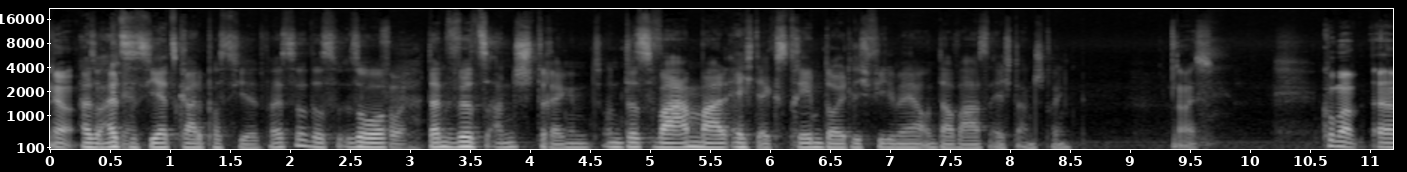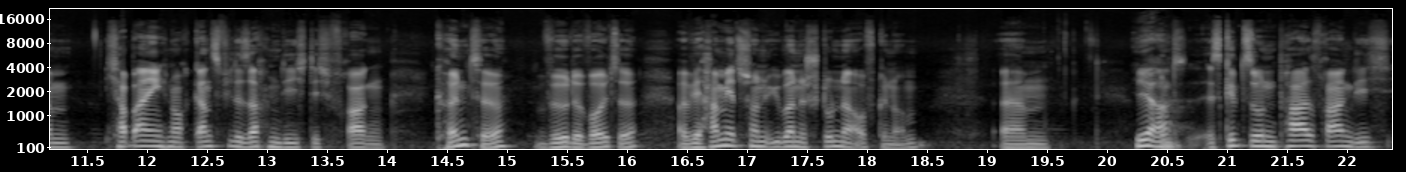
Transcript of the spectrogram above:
Ja. Also als okay. es jetzt gerade passiert, weißt du? Das so, Voll. dann wird es anstrengend. Und das war mal echt extrem deutlich viel mehr und da war es echt anstrengend. Nice. Guck mal, ähm, ich habe eigentlich noch ganz viele Sachen, die ich dich fragen könnte, würde, wollte. Aber wir haben jetzt schon über eine Stunde aufgenommen. Ähm, ja. Und es gibt so ein paar Fragen, die ich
